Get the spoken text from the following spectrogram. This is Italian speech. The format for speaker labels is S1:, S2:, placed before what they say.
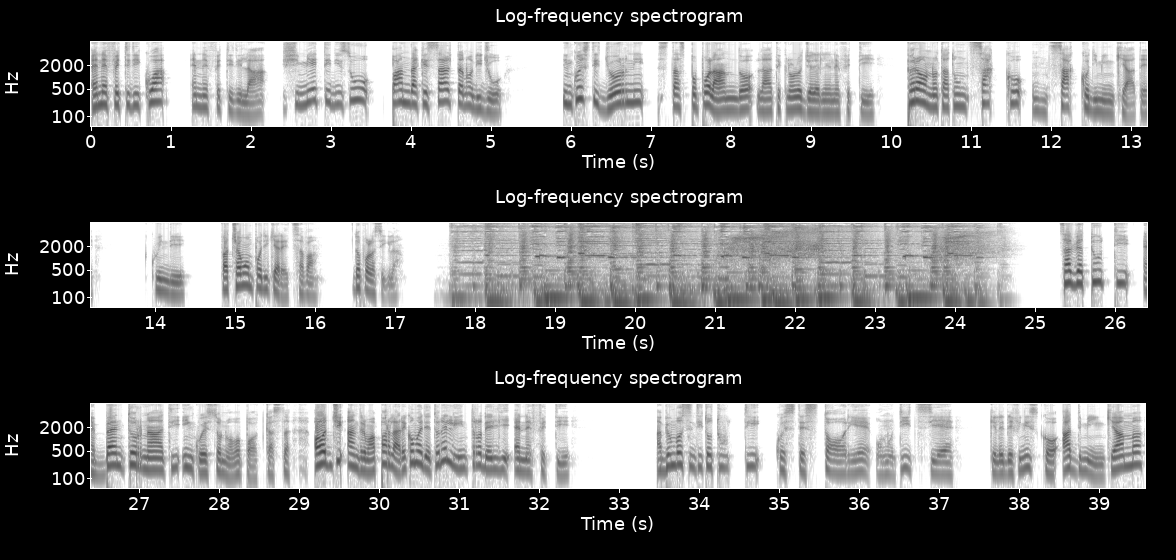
S1: NFT di qua, NFT di là, scimmietti di su, panda che saltano di giù. In questi giorni sta spopolando la tecnologia degli NFT, però ho notato un sacco, un sacco di minchiate. Quindi facciamo un po' di chiarezza, va. Dopo la sigla. Salve a tutti e bentornati in questo nuovo podcast. Oggi andremo a parlare, come detto nell'intro, degli NFT. Abbiamo sentito tutti queste storie o notizie che le definisco ad minchiam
